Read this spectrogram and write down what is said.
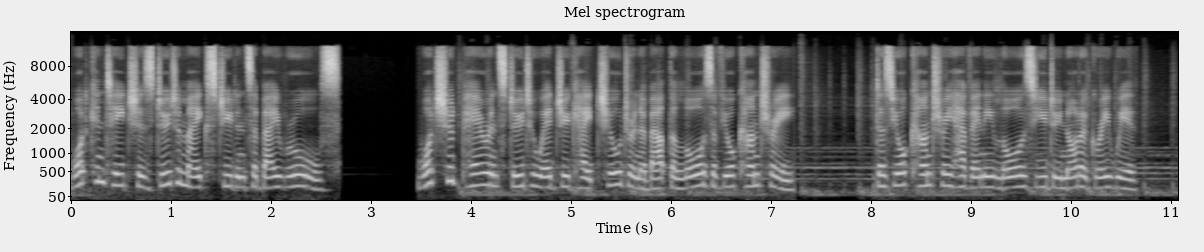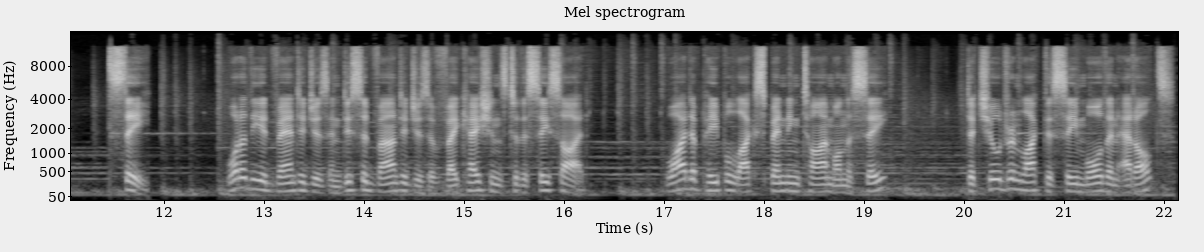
What can teachers do to make students obey rules? What should parents do to educate children about the laws of your country? Does your country have any laws you do not agree with? Sea. What are the advantages and disadvantages of vacations to the seaside? Why do people like spending time on the sea? Do children like the sea more than adults?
